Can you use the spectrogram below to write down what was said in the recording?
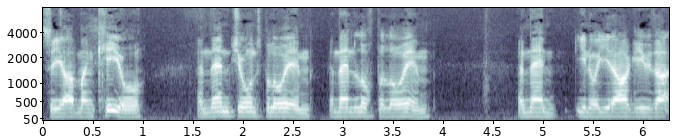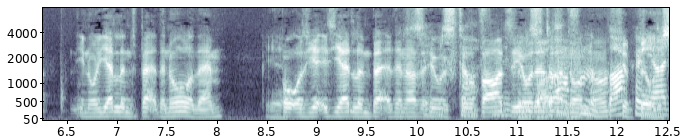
So you have Manquillo, and then Jones below him, and then Love below him, and then, you know, you'd argue that, you know, Yedlin's better than all of them. yeah. But was is Yedlin better than other who was still Start Bardsley or whatever? I don't know. back should and build a had- you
